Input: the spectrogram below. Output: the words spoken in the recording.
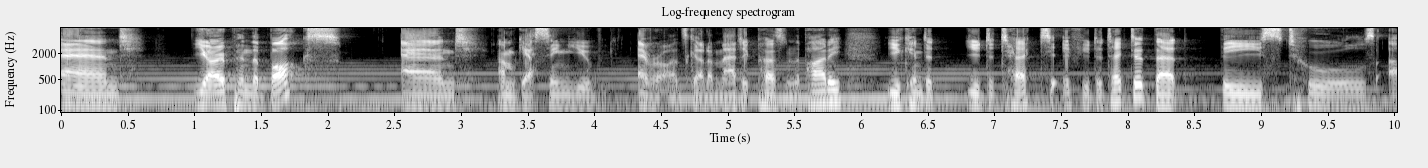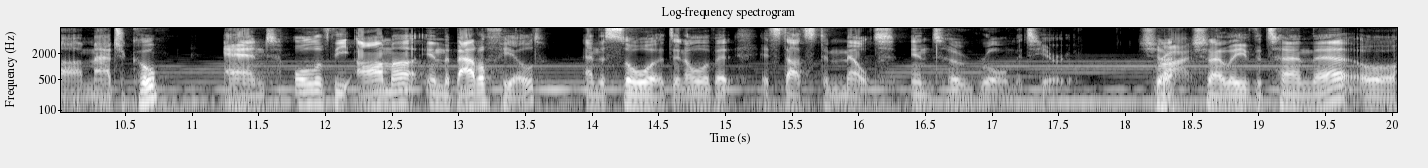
And you open the box, and I'm guessing you everyone's got a magic person in the party. You can de- you detect if you detect it that these tools are magical, and all of the armor in the battlefield and the swords and all of it, it starts to melt into raw material. Should, I, Right. should I leave the turn there, or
